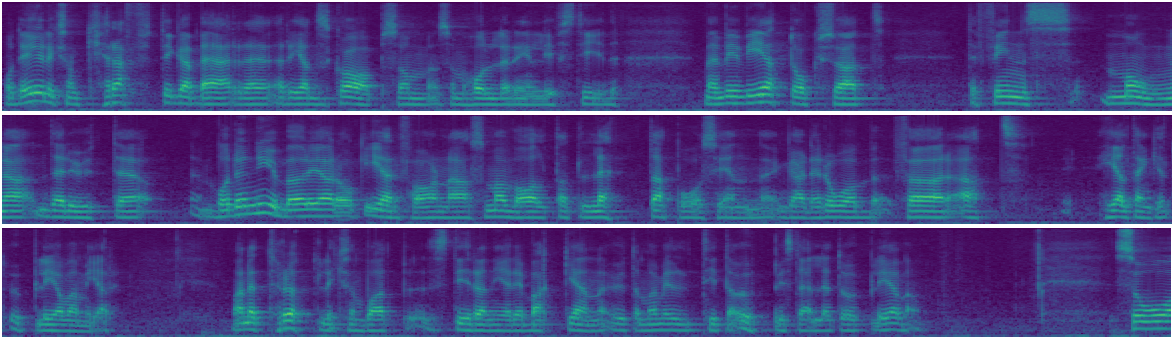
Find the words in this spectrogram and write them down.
Och det är ju liksom kraftiga bärredskap som, som håller i en livstid. Men vi vet också att det finns många där ute, både nybörjare och erfarna, som har valt att titta på sin garderob för att helt enkelt uppleva mer. Man är trött liksom på att stirra ner i backen utan man vill titta upp istället och uppleva. Så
